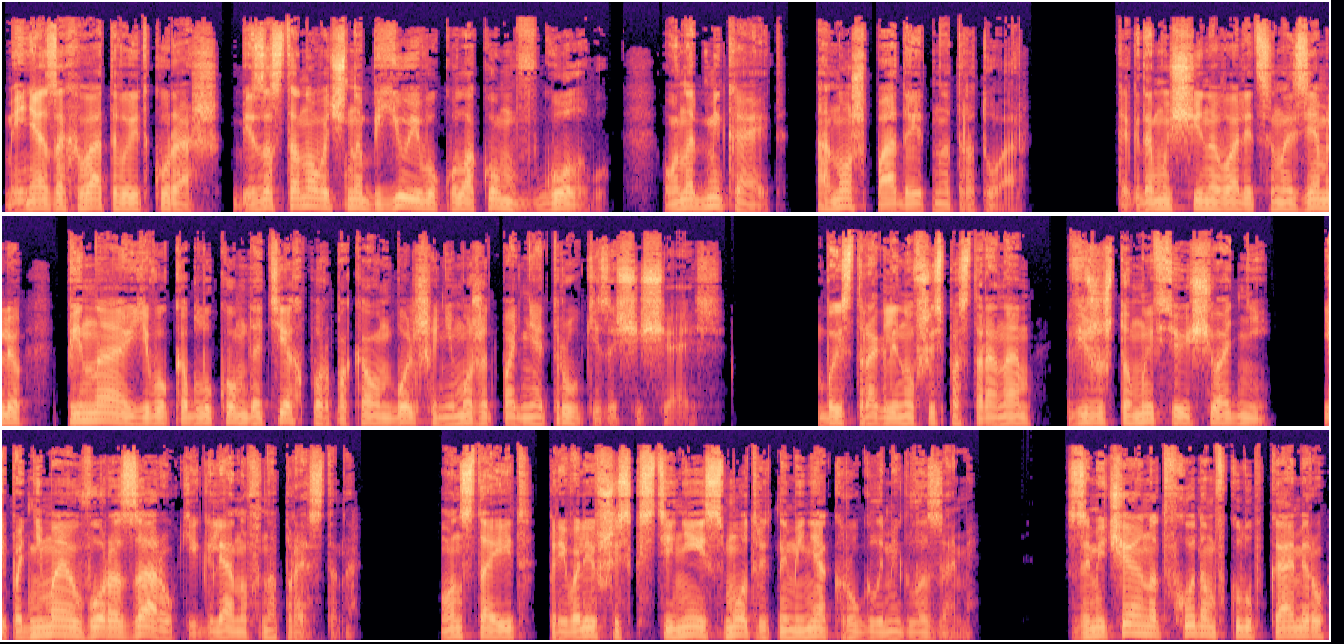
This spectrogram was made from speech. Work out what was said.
Меня захватывает кураж, безостановочно бью его кулаком в голову. Он обмикает, а нож падает на тротуар. Когда мужчина валится на землю, пинаю его каблуком до тех пор, пока он больше не может поднять руки, защищаясь. Быстро оглянувшись по сторонам, вижу, что мы все еще одни, и поднимаю вора за руки, глянув на Престона. Он стоит, привалившись к стене, и смотрит на меня круглыми глазами. Замечаю над входом в клуб камеру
